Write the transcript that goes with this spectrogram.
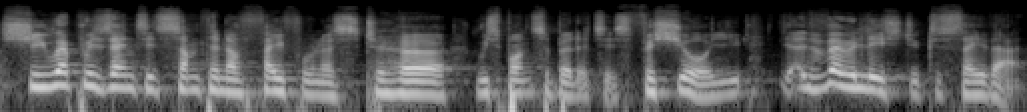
she represented something of faithfulness to her responsibilities, for sure. You, at the very least, you could say that.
